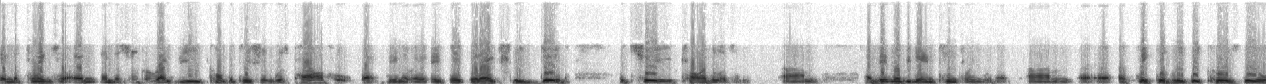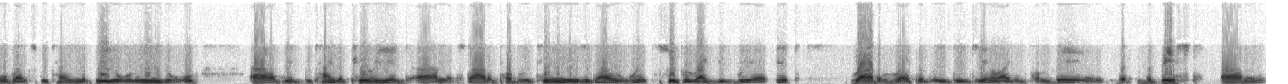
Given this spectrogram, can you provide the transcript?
and the franchise and, and the Super Rugby competition was powerful back then. It, it, it actually did achieve tribalism. Um, and then they began tinkering with it, um, uh, effectively because the All Blacks became the be-all, end-all. Uh, there became a period um, that started probably 10 years ago with Super Rugby where it rather rapidly degenerated from being the, the best um,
